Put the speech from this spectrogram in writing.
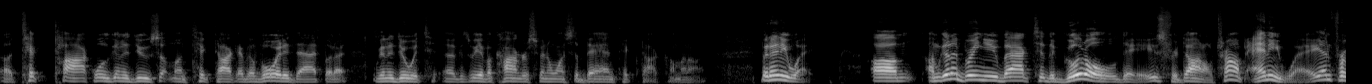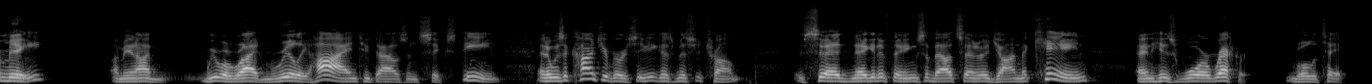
uh, TikTok. We're going to do something on TikTok. I've avoided that, but I, we're going to do it because uh, we have a congressman who wants to ban TikTok coming on. But anyway, um, I'm going to bring you back to the good old days for Donald Trump anyway, and for me. I mean, I'm, we were riding really high in 2016, and it was a controversy because Mr. Trump said negative things about Senator John McCain and his war record. Roll the tape.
